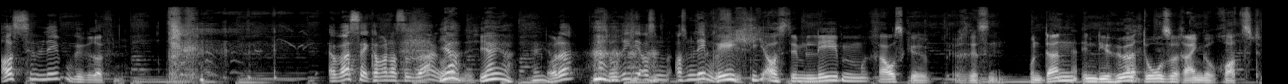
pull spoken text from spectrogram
aus dem Leben gegriffen. Ja, Was denn? Kann man doch so sagen, Ja, oder nicht? ja, ja, ja, ja. Oder? So richtig aus dem, aus dem Leben. Richtig aus dem Leben rausgerissen und dann in die Hördose reingerotzt.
